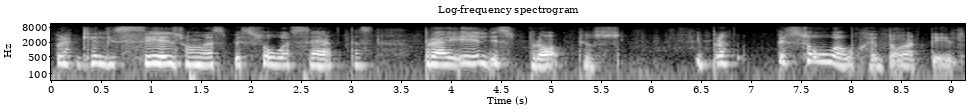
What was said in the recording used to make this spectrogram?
para que eles sejam as pessoas certas para eles próprios e para a pessoa ao redor dele.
